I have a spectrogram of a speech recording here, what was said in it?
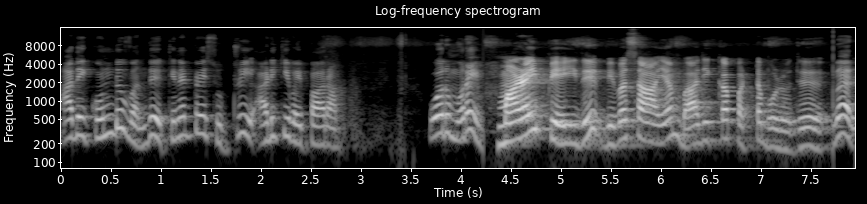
அதை கொண்டு வந்து கிணற்றை சுற்றி அடுக்கி வைப்பாராம். ஒரு முறை மழை பெய்து விவசாயம் பாதிக்கப்பட்ட பொழுது இவர்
